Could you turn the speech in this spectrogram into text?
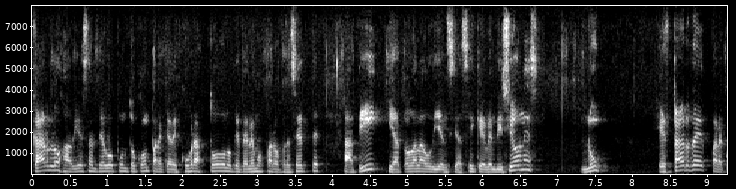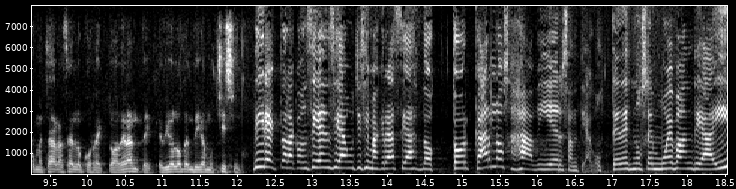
carlosjaviersantiago.com para que descubras todo lo que tenemos para ofrecerte a ti y a toda la audiencia. Así que bendiciones. Nunca es tarde para comenzar a hacer lo correcto. Adelante, que Dios los bendiga muchísimo. Directo a la conciencia, muchísimas gracias, doctor Carlos Javier Santiago. Ustedes no se muevan de ahí.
